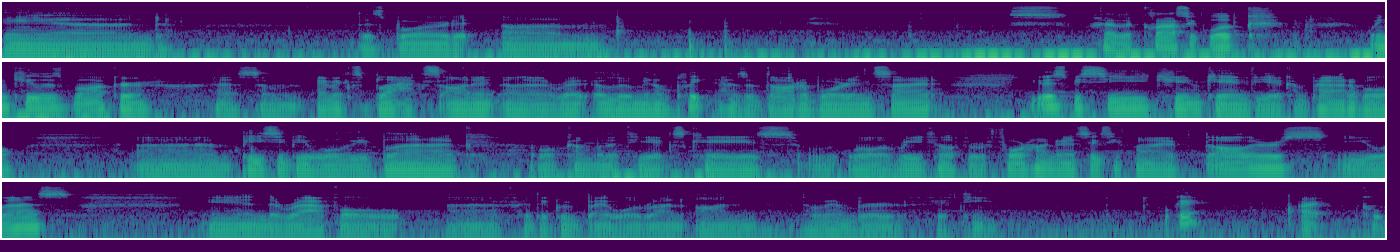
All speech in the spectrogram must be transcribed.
And this board um, has a classic look. Winkeyless blocker has some MX blacks on it on a red aluminum plate. Has a daughter board inside. USB-C, QMK, and VIA compatible. Um, PCB will be black. It will come with a TX case. Will retail for $465 US, and the raffle uh, for the group buy will run on November 15. Okay. All right. Cool.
